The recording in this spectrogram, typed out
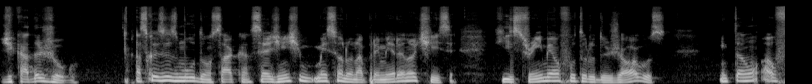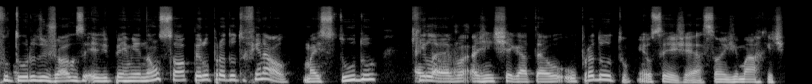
de cada jogo as coisas mudam, saca? Se a gente mencionou na primeira notícia que streaming é o futuro dos jogos, então o futuro dos jogos ele permeia não só pelo produto final, mas tudo que é leva a gente chegar até o, o, produto, ou seja, é ações de marketing,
